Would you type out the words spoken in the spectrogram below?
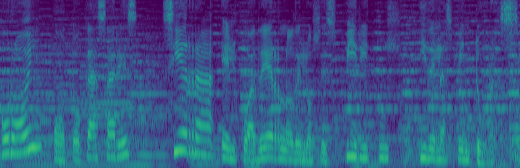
Por hoy, Otto Cázares cierra el cuaderno de los espíritus y de las pinturas.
